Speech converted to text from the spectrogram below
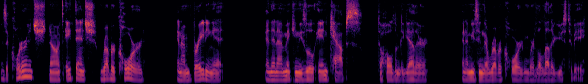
is it quarter inch? No, it's eighth inch rubber cord, and I'm braiding it, and then I'm making these little end caps to hold them together, and I'm using the rubber cord where the leather used to be.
